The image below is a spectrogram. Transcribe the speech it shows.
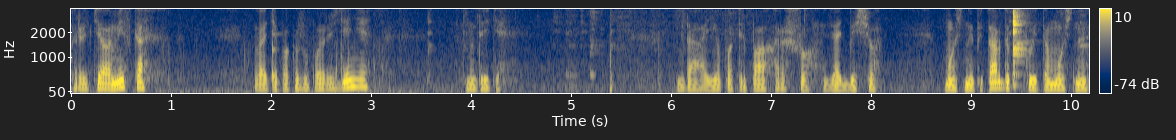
Прилетела миска. Давайте покажу повреждения. Смотрите. Да, ее потрепало хорошо. Взять бы еще мощную петарду какую-то мощную.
